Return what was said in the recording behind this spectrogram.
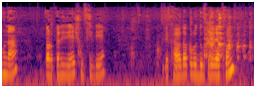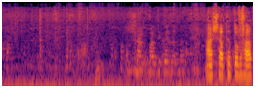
ভুনা, তরকারি দিয়ে, শুটকি দিয়ে। খাওয়া দাওয়া করব দুপুরের এখন। আর সাথে তো ভাত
